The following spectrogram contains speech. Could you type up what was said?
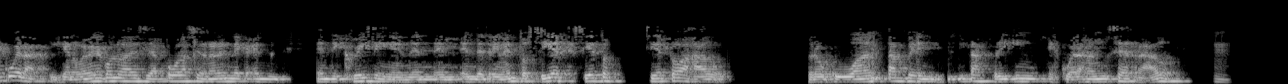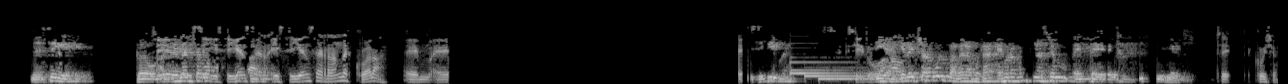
escuelas y que no me venga con la densidad poblacional en, en, en decreasing, en, en, en detrimento, cierto, cierto, cierto bajado. Pero ¿cuántas benditas freaking escuelas han cerrado? Mm. ¿Me sigue? Pero sí, y, siguen y siguen cerrando escuelas. Eh, eh. Sí, sí, y aquí le he hecho la culpa, es una combinación. Este, sí, te escucho.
